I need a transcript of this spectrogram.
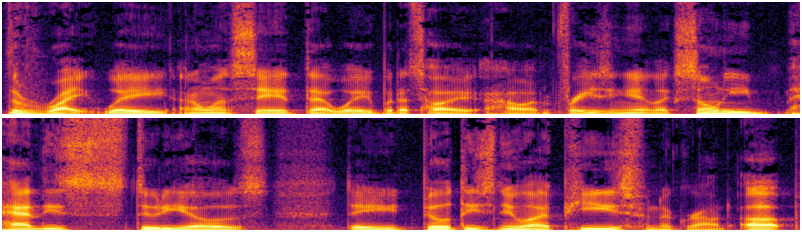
the right way. I don't want to say it that way, but that's how I, how I'm phrasing it. Like Sony had these studios, they built these new IPs from the ground up,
